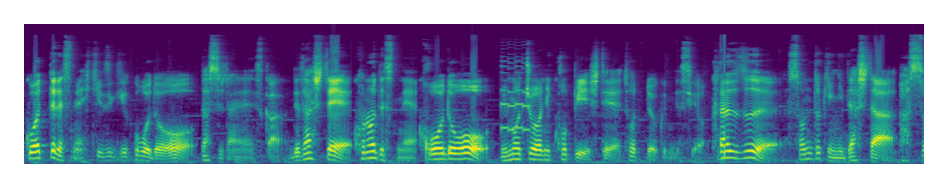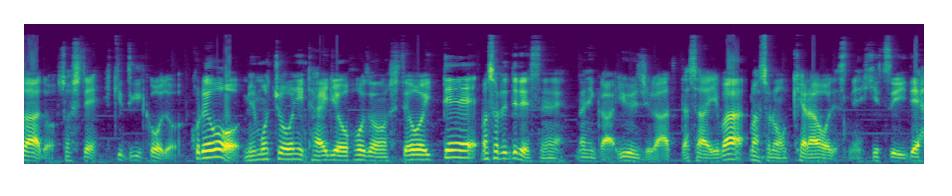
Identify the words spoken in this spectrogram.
こうやってですね、引き継ぎコードを出すじゃないですか。で、出して、このですね、コードをメモ帳にコピーして取っておくんですよ。必ず、その時に出したパスワード、そして引き継ぎコード、これをメモ帳に大量保存しておいて、まあ、それでですね、何か有事があった際は、まあ、そのキャラをですね、引き継いで、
